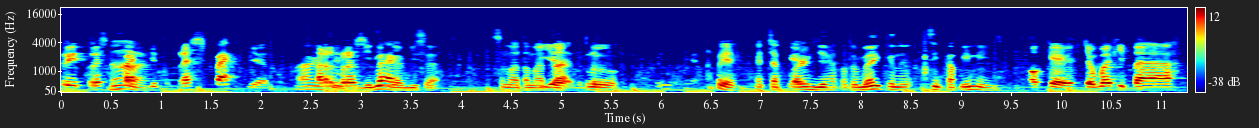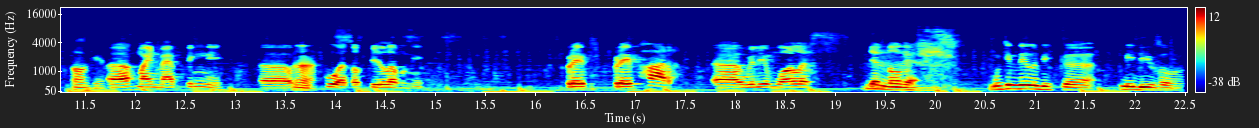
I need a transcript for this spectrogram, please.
treat respect Ah. gitu. Respect ya. Parah, Earn respect. jadi nggak bisa semata-mata Iya, lu apa ya ngecap orang jahat atau baik kena sikap ini Oke, coba kita oke uh, mind mapping nih uh, Nah. buku atau film nih. Brave Braveheart, uh, William Wallace, gentle Hmm. gak? mungkin dia lebih ke medieval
